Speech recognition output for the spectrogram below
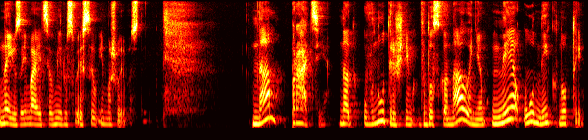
нею займається в міру своїх сил і можливостей. Нам праці над внутрішнім вдосконаленням не уникнути.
